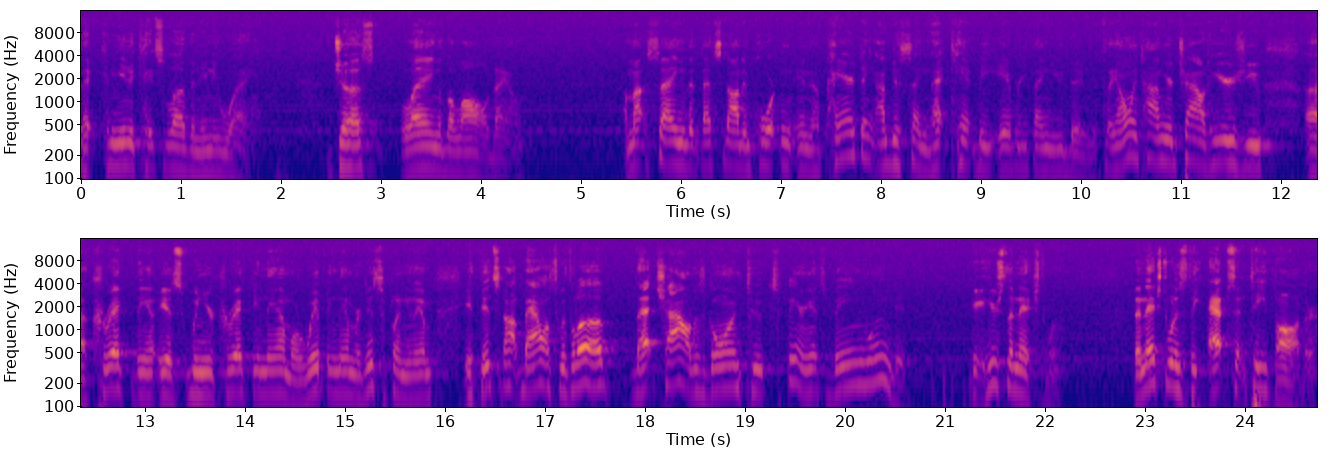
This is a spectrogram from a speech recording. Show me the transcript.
that communicates love in any way just laying the law down. I'm not saying that that's not important in parenting. I'm just saying that can't be everything you do. If the only time your child hears you uh, correct them is when you're correcting them or whipping them or disciplining them, if it's not balanced with love, that child is going to experience being wounded. Here's the next one. The next one is the absentee father.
